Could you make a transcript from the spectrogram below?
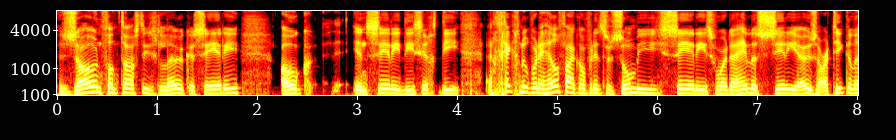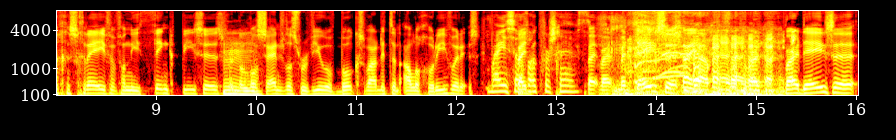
zo'n fantastisch leuke serie. Ook een serie die zich, die, gek genoeg worden heel vaak over dit soort zombie-series worden hele serieuze artikelen geschreven van die think pieces voor de Los Angeles Review of Books, waar dit een allegorie voor is. Waar je zelf Bij- ook voor schrijft. Bij, met deze, nou ja, waar, waar deze,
